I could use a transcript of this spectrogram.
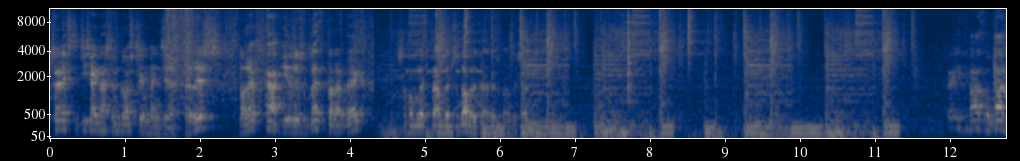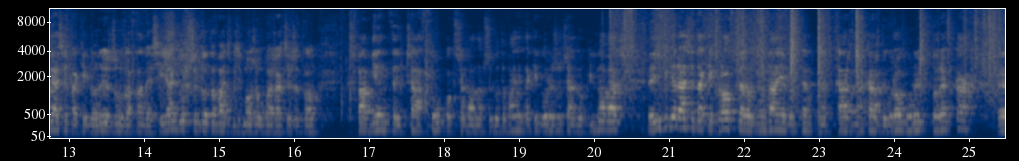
Cześć, dzisiaj naszym gościem będzie ryż w torebkach i ryż bez torebek. Jeszcze w ogóle sprawdzę, czy dobry ten ryż nam wyszedł. Część z Was obawia się takiego ryżu, zastanawia się jak go przygotować. Być może uważacie, że to trwa więcej czasu, potrzeba na przygotowanie takiego ryżu, trzeba go pilnować i wybieracie takie proste rozwiązanie dostępne na każdym rogu, ryż w torebkach. Yy,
